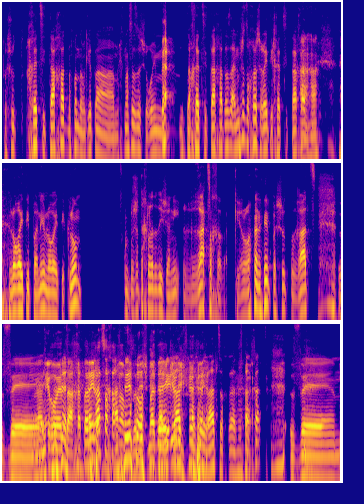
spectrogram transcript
פשוט חצי תחת, נכון? אתה מכיר את המכנס הזה שרואים את החצי תחת הזה? אני פשוט זוכר שראיתי חצי תחת, לא ראיתי פנים, לא ראיתי כלום. פשוט החלטתי שאני רץ אחריו, כאילו, אני פשוט רץ, ו... ואני רואה תחת, אני רץ אחריו, זה נשמע די הגיוני. אני רץ אחרי התחת, ואני.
